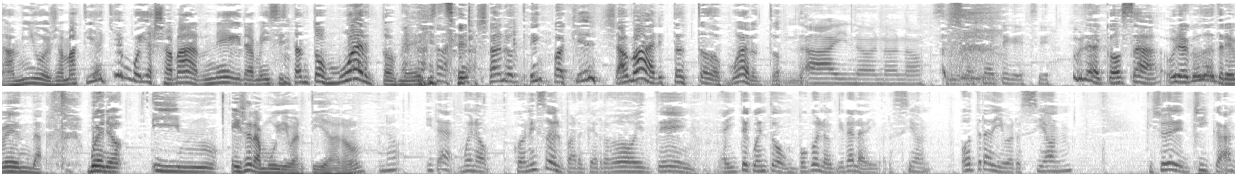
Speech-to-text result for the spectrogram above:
amigo llamaste, ¿y a quién voy a llamar, negra? Me dice, están todos muertos, me dice. Ya no tengo a quién llamar, están todos muertos. Ay, no, no, no. Sí, que sí. Una cosa, una cosa tremenda. Bueno, y mm, ella era muy divertida, ¿no? No, era, bueno, con eso del Parque Rodó y te- ahí te cuento un poco lo que era la diversión. Otra diversión que yo de chica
